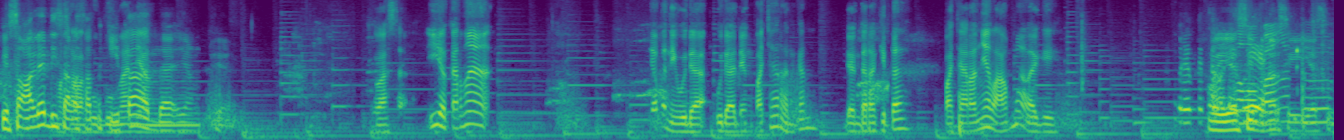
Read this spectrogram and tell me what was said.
Ya soalnya di salah satu hubungan kita yang- ada yang ya. dewasa. Iya karena siapa nih udah udah ada yang pacaran kan di antara kita pacarannya lama lagi. Berapa Oh iya yang sih benar sih iya sih.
